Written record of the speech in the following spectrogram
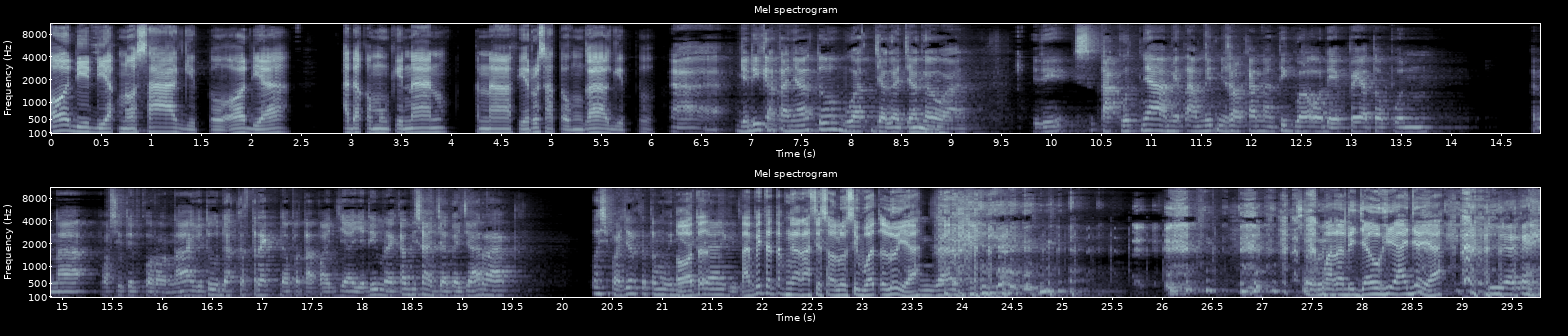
oh didiagnosa gitu. Oh dia ada kemungkinan kena virus atau enggak gitu. Nah, jadi katanya tuh buat jaga-jaga Hmm. Wan. Jadi takutnya amit-amit misalkan nanti gua ODP ataupun kena positif corona gitu udah ke track dapat apa aja. Jadi mereka bisa jaga jarak. Oh si Fajar ketemu ini Oh, aja gitu. Tapi tetap nggak ngasih solusi buat lu ya. enggak. Malah dijauhi aja ya. iya kayak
